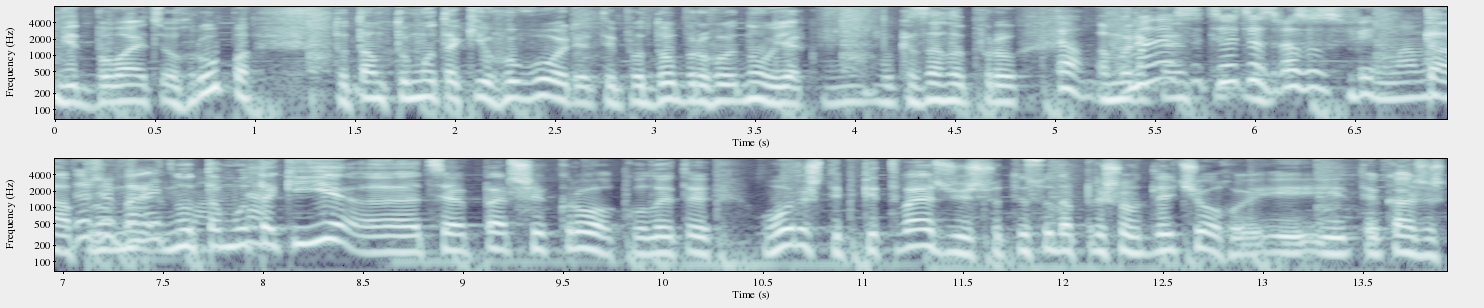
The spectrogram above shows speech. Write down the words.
відбувається група, то там тому так і говорять, типу, доброго, ну як ви казали про американські... У мене асоціація зразу з фільмами. Так, Дуже про ну тому так. так і є. Е, це перший крок, коли ти говориш, ти підтверджуєш, що ти сюди прийшов для чого, і і ти кажеш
